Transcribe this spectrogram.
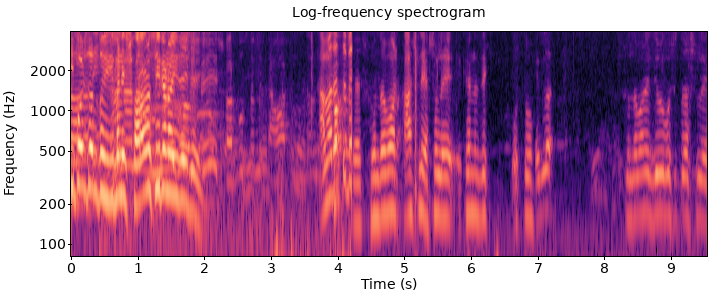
এই পর্যন্তই মানে সরানো সিটে নয় যাইবে। আমাদের তো সুন্দরবন আসলে আসলে এখানে যে কত সুন্দরবনের জীব বৈচিত্র্য আসলে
